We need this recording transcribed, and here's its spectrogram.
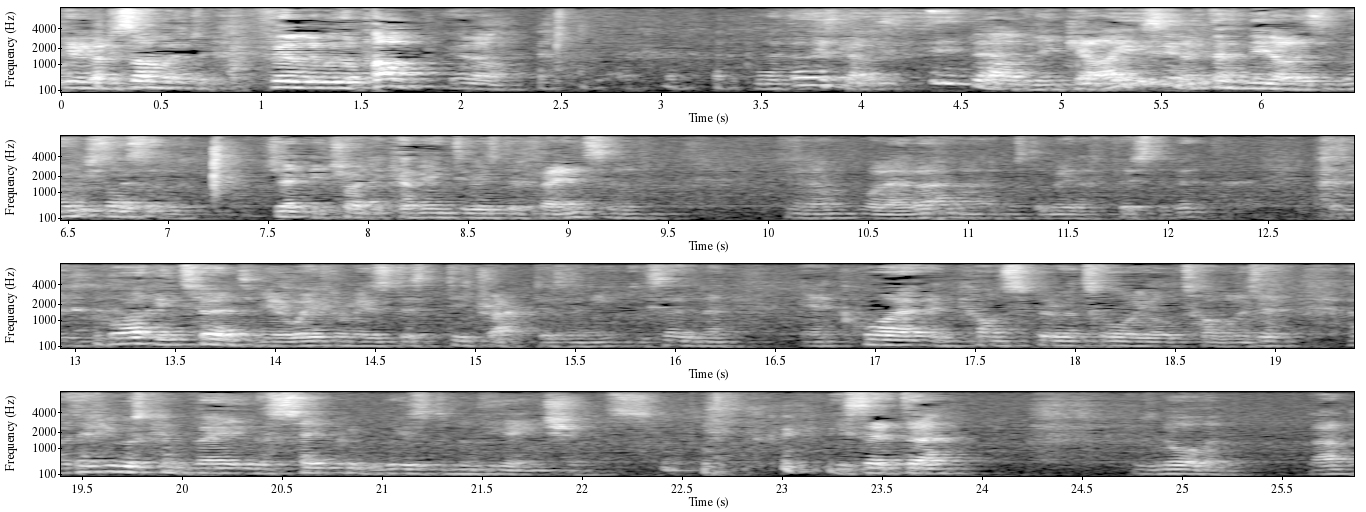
giving them so much, filling them with a pump, you know. And I thought this guy's, he's an elderly guy, he's, you know, doesn't need all this rubbish, so I sort of gently tried to come into his defence and, you know, whatever, I must have made a fist of it. But he quietly turned to me away from his detractors and he, he said in a, in a quiet and conspiratorial tone, as if, as if he was conveying the sacred wisdom of the ancients. He said, uh, he was northern, lad,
